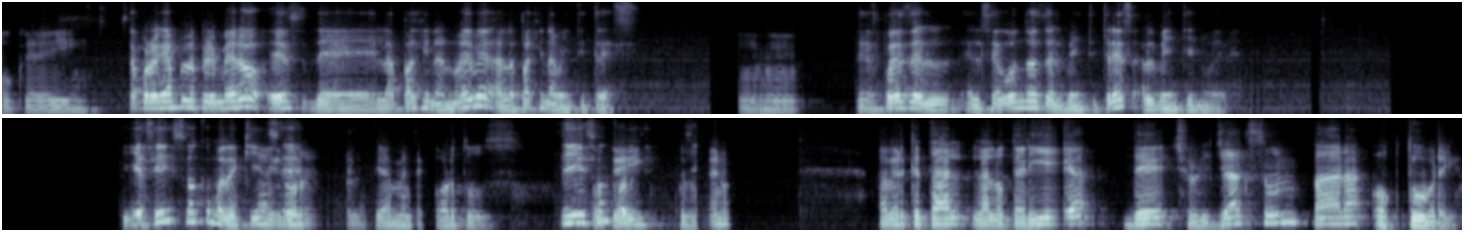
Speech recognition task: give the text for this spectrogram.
Ok. O sea, por ejemplo, el primero es de la página 9 a la página 23. ujú. Después del el segundo es del 23 al 29. Y así son como de Hay 15. unos relativamente cortos. Sí, son Ok, cortos. pues bueno. A ver qué tal la lotería de Shirley Jackson para octubre.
